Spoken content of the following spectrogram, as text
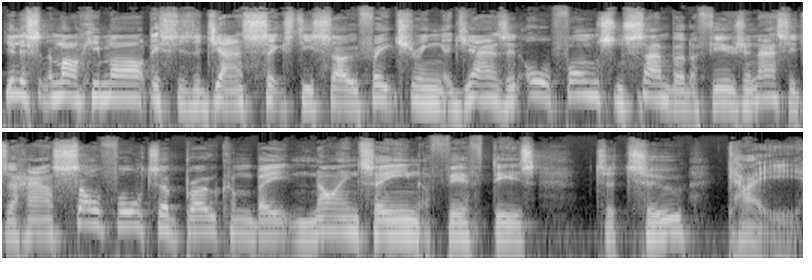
You listen to Marky Mark, this is the Jazz 60 So, featuring jazz in all forms from samba to fusion, acid to house, soulful to broken beat, 1950s to 2K.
